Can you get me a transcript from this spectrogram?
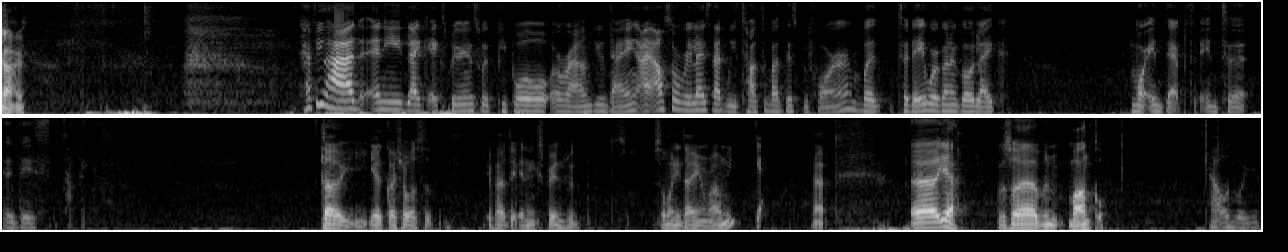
Alright. Have you had any like experience with people around you dying? I also realized that we talked about this before, but today we're gonna go like more in depth into this topic. So your question was if I had any experience with somebody dying around me? Yeah. Uh, uh yeah. It was uh, my uncle. How old were you?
